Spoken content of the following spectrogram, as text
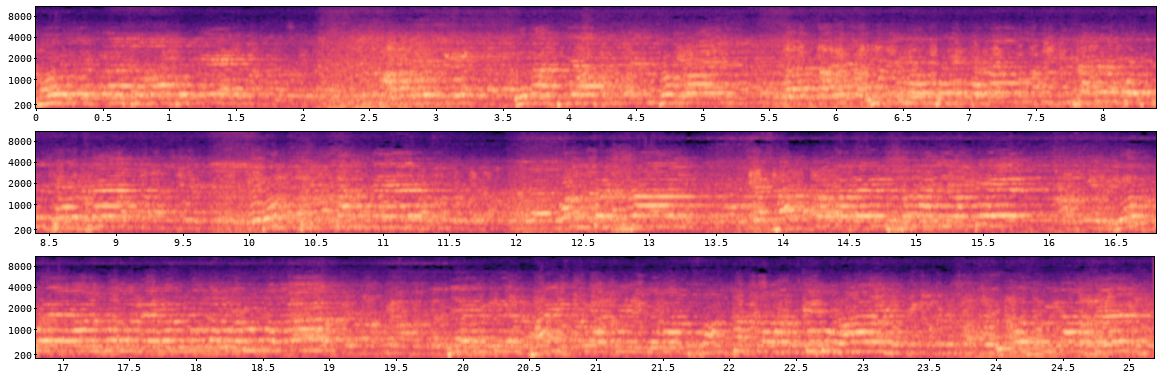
সহযোগিতা সভাপতি জনাব ইয়াসিন সময় ইতিমধ্যে প্রধান হিসাবে উপস্থিত হয়েছেন বাংলার কণ্ঠস্বর ছাত্র দলের সোনালী লোকের নব্বই আন্দোলনের অন্যতম রূপকার বিএনপির ভাইস চেয়ারম্যান জনাব সভা টুডু ভাই উপস্থিত আছেন।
